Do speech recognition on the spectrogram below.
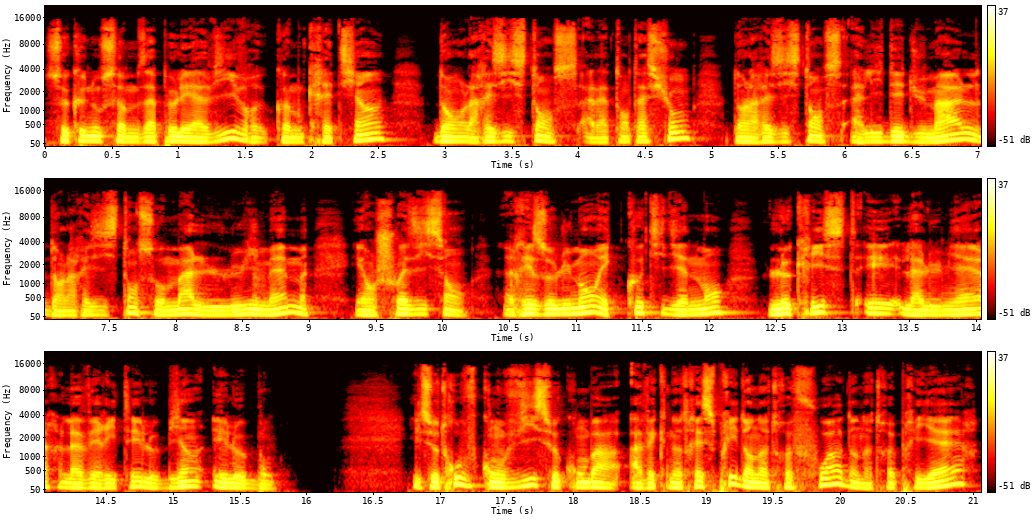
ce que nous sommes appelés à vivre comme chrétiens dans la résistance à la tentation, dans la résistance à l'idée du mal, dans la résistance au mal lui-même, et en choisissant résolument et quotidiennement le Christ et la lumière, la vérité, le bien et le bon. Il se trouve qu'on vit ce combat avec notre esprit dans notre foi, dans notre prière,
